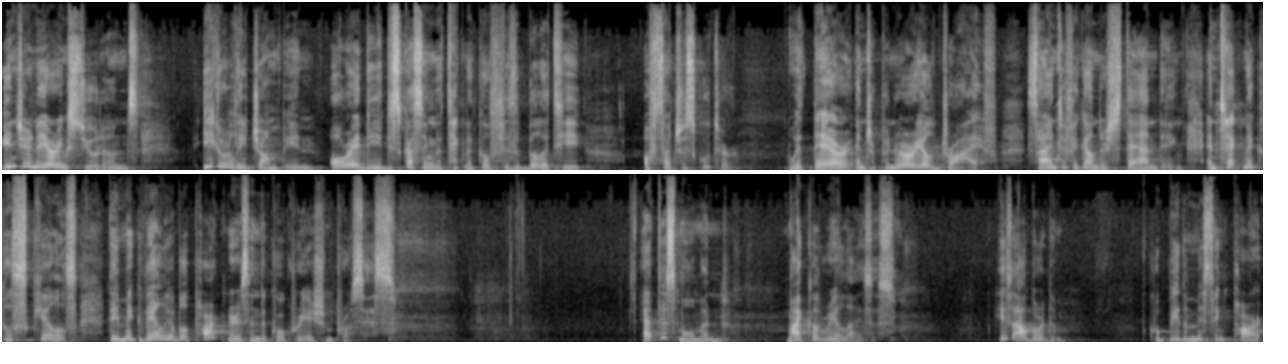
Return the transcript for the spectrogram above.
Engineering students eagerly jump in, already discussing the technical feasibility of such a scooter. With their entrepreneurial drive, scientific understanding, and technical skills, they make valuable partners in the co creation process. At this moment, Michael realizes his algorithm could be the missing part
